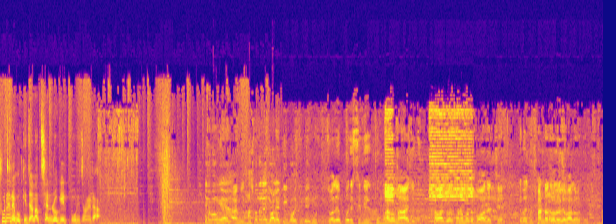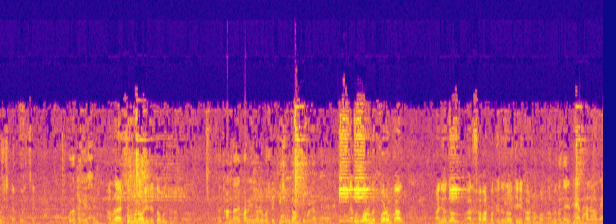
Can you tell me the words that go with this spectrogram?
শুনে নেব কি জানাচ্ছেন রোগীর পরিজনেরা। এবং হাসপাতালে জলের কি পরিস্থিতি এই মুহূর্তে? জলের পরিস্থিতি খুব ভালো না যে খাওয়ার জল কোনো মতো পাওয়া যাচ্ছে তবে একটু ঠান্ডা জল হলে ভালো হতো পরিষ্কার করেছে। কোথা থেকে এসেছেন? আমরা আসছি মনোহলিতে তপন থানা। তো ঠান্ডা পানীয় জলে বসতে কি সুবিধা হতে পারে আপনাদের? এখন গরমে গরমকাল পানীয় জল আর সবার পক্ষে তো জল কিনে খাওয়া সম্ভব না। আমরা আপনাদের? হ্যাঁ ভালো হবে।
